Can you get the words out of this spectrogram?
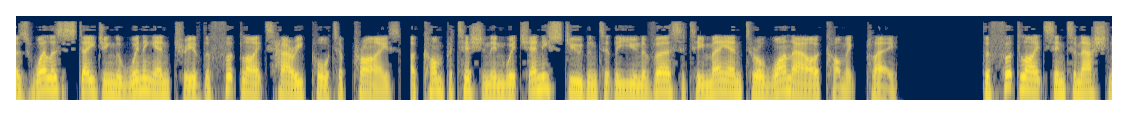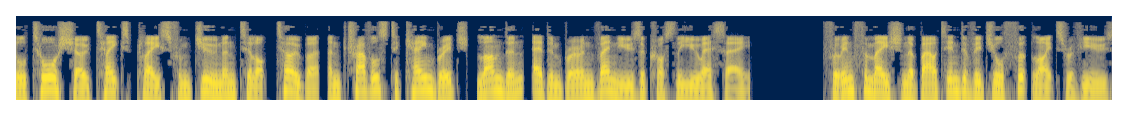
as well as staging the winning entry of the Footlights Harry Porter Prize, a competition in which any student at the university may enter a one-hour comic play. The Footlights International Tour show takes place from June until October, and travels to Cambridge, London, Edinburgh and venues across the USA. For information about individual Footlights revues,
